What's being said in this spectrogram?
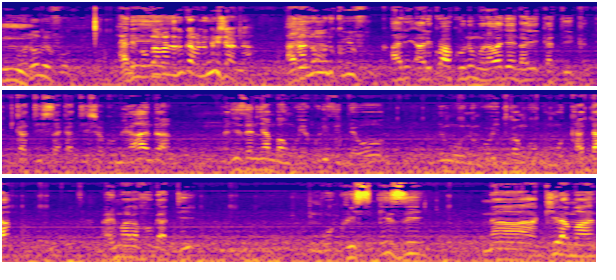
Mm. ntubivuge Hari- ubwo amaze kubwira abantu nk'ijana nta n'umwe uri kubivuga ari kwa kuntu umuntu aba agenda yikatisha katisha ku mihanda nageze nyambanguye kuri videwo y'umuntu ngo witwa ngo umukada arimo aravuga ati ngo Chris Easy na Kiraman.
